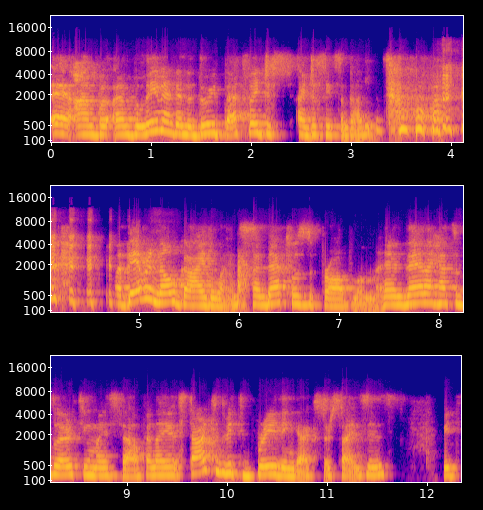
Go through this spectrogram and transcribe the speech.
uh, I'm, I'm believing I'm going to do it that way. Just I just need some guidelines. but there were no guidelines, and that was the problem. And then I had to do everything myself. And I started with breathing exercises, with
